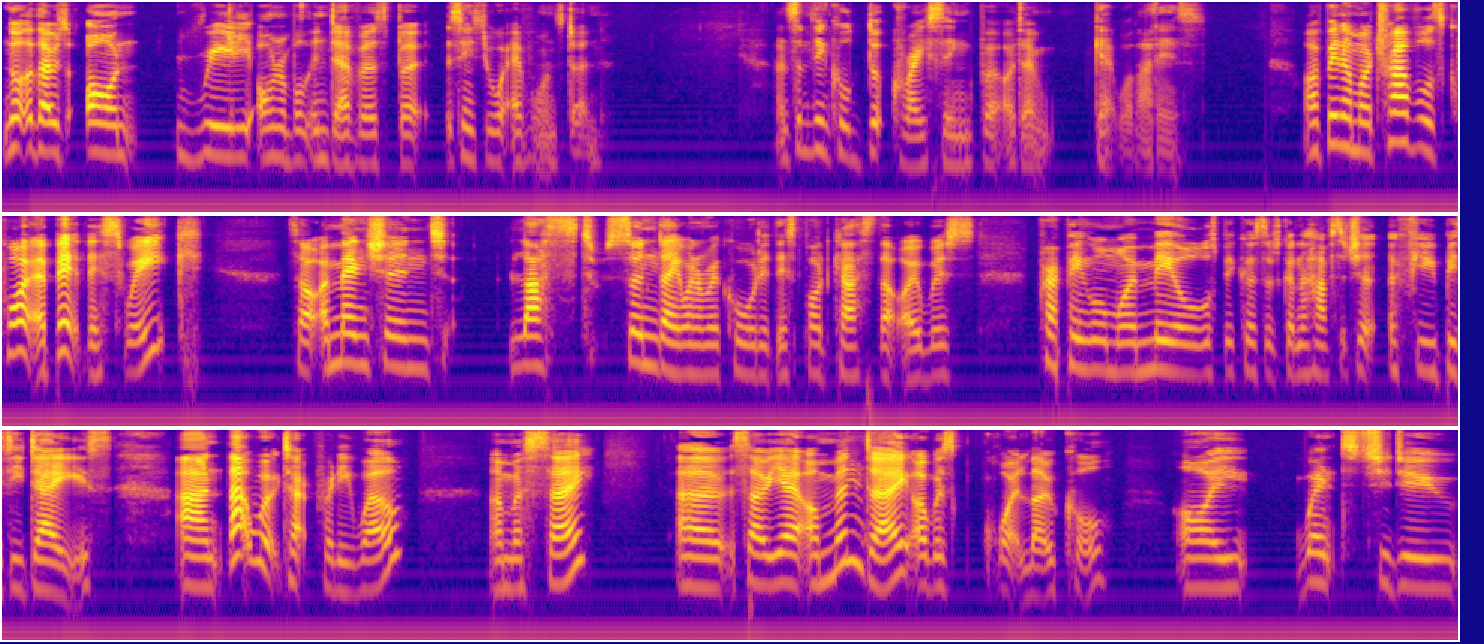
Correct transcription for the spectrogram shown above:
Not that those aren't really honourable endeavours, but it seems to be what everyone's done. And something called duck racing, but I don't get what that is. I've been on my travels quite a bit this week. So I mentioned last Sunday when I recorded this podcast that I was prepping all my meals because I was going to have such a, a few busy days. And that worked out pretty well, I must say. Uh, so yeah, on Monday I was quite local. I went to do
